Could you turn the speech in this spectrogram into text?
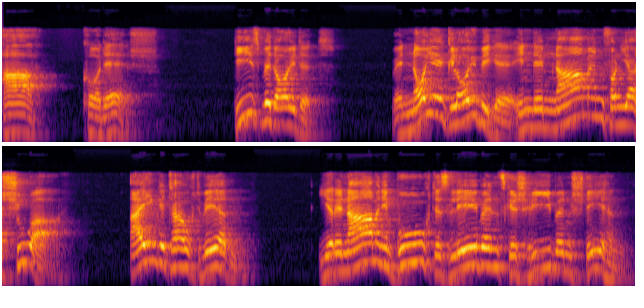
Ha-Kodesh. Dies bedeutet, wenn neue Gläubige in dem Namen von Yeshua eingetaucht werden, ihre Namen im Buch des Lebens geschrieben stehen,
